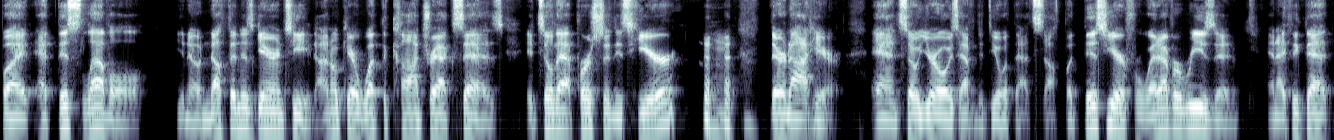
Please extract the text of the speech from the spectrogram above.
But at this level, you know, nothing is guaranteed. I don't care what the contract says until that person is here, mm-hmm. they're not here. And so you're always having to deal with that stuff. But this year, for whatever reason, and I think that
